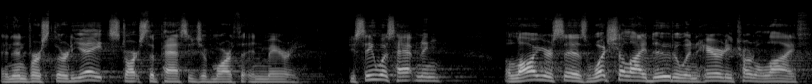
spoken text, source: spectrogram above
And then verse 38 starts the passage of Martha and Mary. Do you see what's happening? A lawyer says, What shall I do to inherit eternal life?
